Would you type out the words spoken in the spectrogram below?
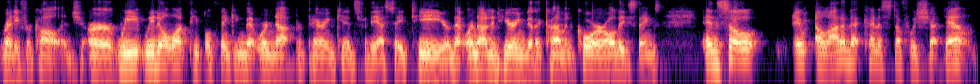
ready for college. Or we, we don't want people thinking that we're not preparing kids for the SAT or that we're not adhering to the Common Core, or all these things. And so it, a lot of that kind of stuff was shut down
